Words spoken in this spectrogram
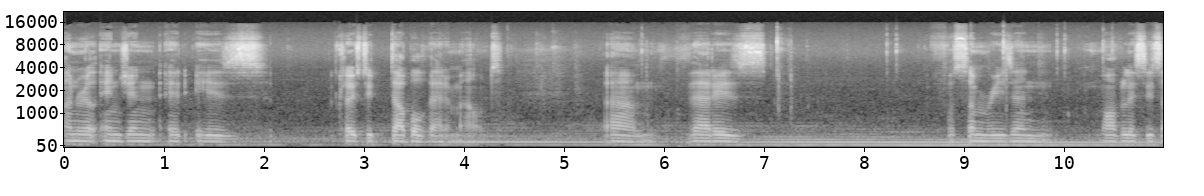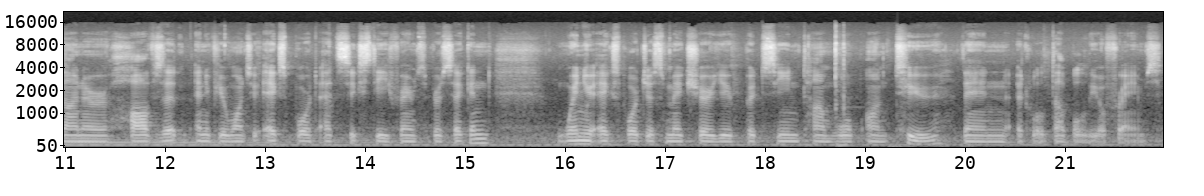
Unreal Engine it is close to double that amount. Um, that is, for some reason, Marvelous Designer halves it, and if you want to export at 60 frames per second, when you export just make sure you put scene time warp on 2 then it will double your frames.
